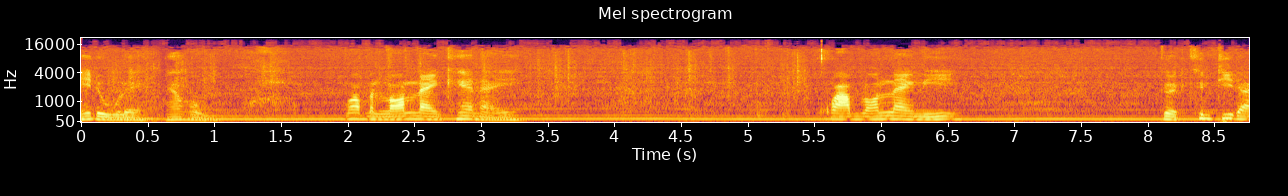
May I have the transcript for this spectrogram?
ให้ดูเลยนะครับผม ว่ามันร้อนแรงแค่ไหน ความร้อนแรงนี้ เกิดขึ้นที่ใด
